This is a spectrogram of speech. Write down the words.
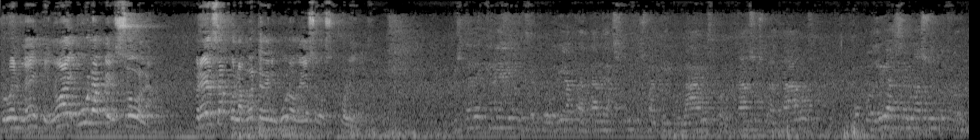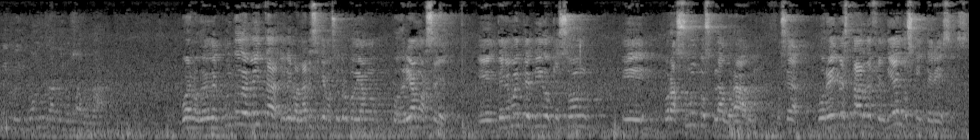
cruelmente. No hay una persona presa por la muerte de ninguno de esos colegas. ¿Ustedes creen que se podría tratar de asuntos particulares por casos tratados o podría ser un asunto fortuito en contra de los abogados? Bueno, desde el punto de vista y del análisis que nosotros podríamos, podríamos hacer, eh, tenemos entendido que son eh, por asuntos laborables, o sea, por ello estar defendiendo sus intereses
